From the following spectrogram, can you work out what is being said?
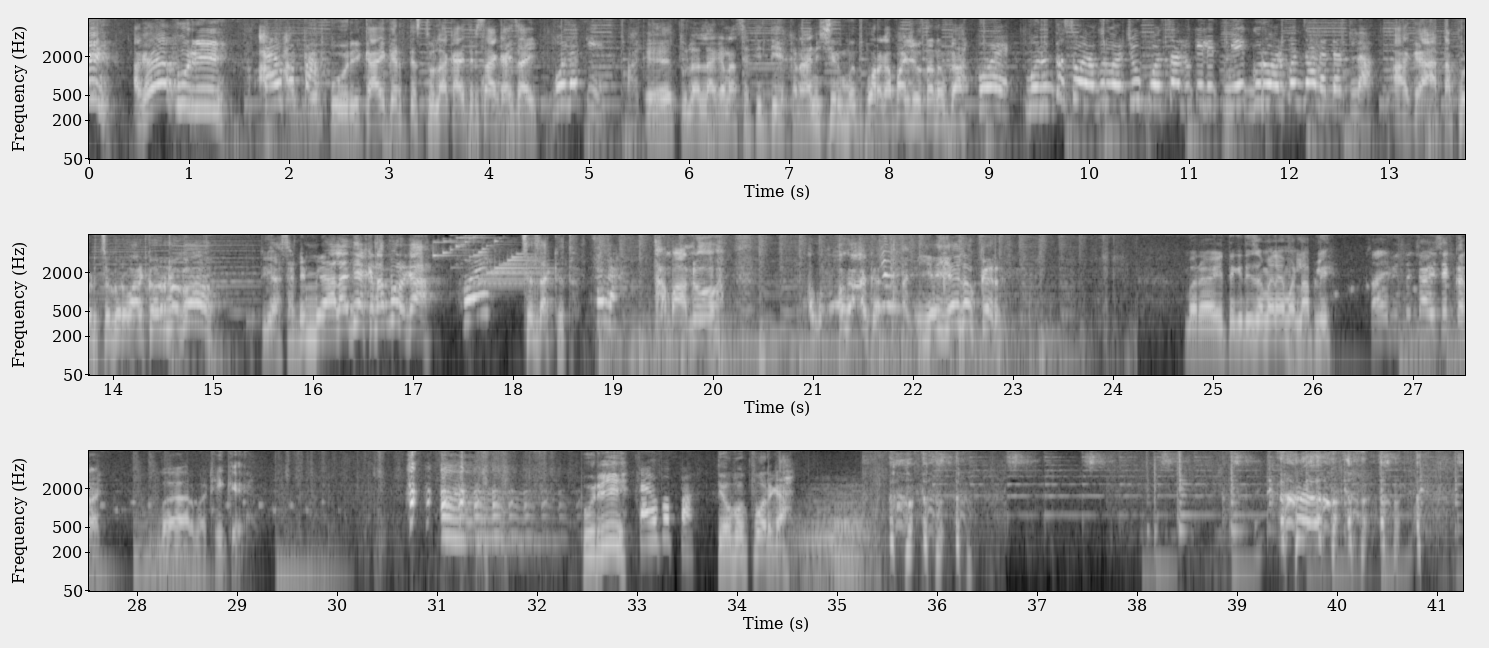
अगं पुरी! काय हो, पप्पा? अगं पुरी काय करतेस तुला? काहीतरी सांगायचं आहे. बोला की. अगं तुला लग्नासाठी देखणा आणि श्रीमंत पोरगा पाहिजे होता नव का? होय म्हणून तर सोळा गुरुवारचे उपवास चालू केलेत. मी एक गुरुवार पण झाला त्यातला. अगं आता पुढचं गुरुवार करू नको. तू यासाठी मिळालाय देखणा पोरगा. होय? चल दाखवतो. चला. थांबा आलो. अगं, अगं, अगं, अगं, ये ये लवकर. बरं इथे किती जमीन आहे म्हटलं आपली? साहेब इथं चाळीस एकर आहे. बर बर ठीक आहे. पुरी? काय हो पप्पा? तेव बघ पोरगा.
